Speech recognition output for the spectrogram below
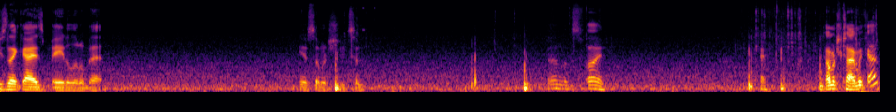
Using that guy's bait a little bit. If someone shoots him. That looks fine. Okay. How much time we got?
